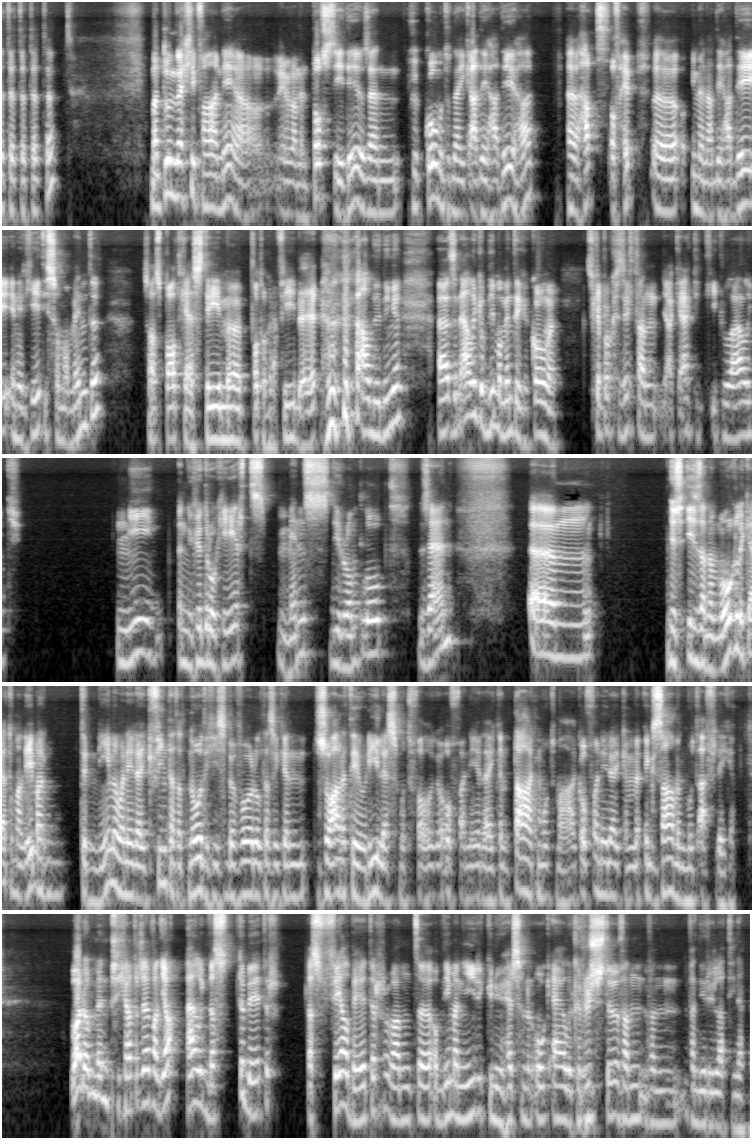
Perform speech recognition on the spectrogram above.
Maar toen dacht ik van, ah, nee, een van mijn tofste ideeën zijn gekomen toen ik ADHD had, had of heb, uh, in mijn ADHD energetische momenten zoals podcast, streamen, fotografie, al die dingen, uh, zijn eigenlijk op die momenten gekomen. Dus ik heb ook gezegd van, ja kijk, ik, ik wil eigenlijk niet een gedrogeerd mens die rondloopt zijn. Um, dus is dat een mogelijkheid om alleen maar te nemen wanneer ik vind dat het nodig is. Bijvoorbeeld als ik een zware theorieles moet volgen, of wanneer ik een taak moet maken, of wanneer ik een examen moet afleggen. Waarop mijn psychiater zei van ja, eigenlijk dat is te beter. Dat is veel beter, want uh, op die manier kunnen je hersenen ook eigenlijk rusten van, van, van die relatine.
